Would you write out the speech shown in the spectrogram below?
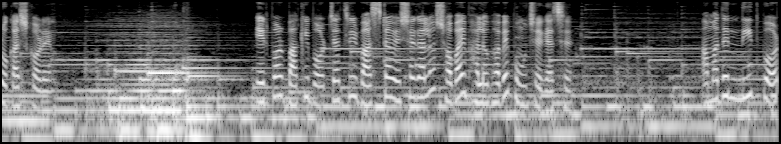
প্রকাশ করেন। এরপর বাকি বরযাত্রীর বাসটাও এসে গেল, সবাই ভালোভাবে পৌঁছে গেছে। আমাদের নিদবর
